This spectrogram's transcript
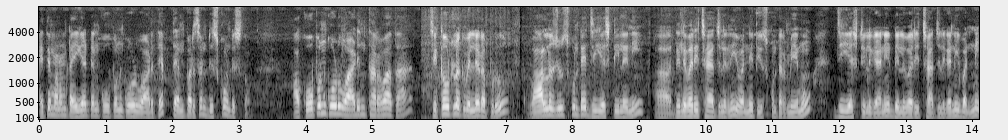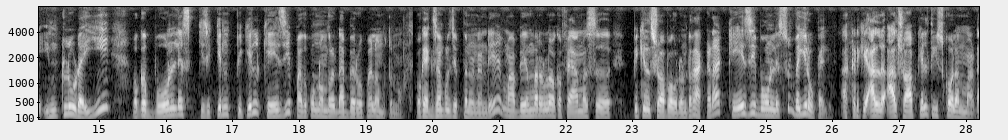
అయితే మనం టైగర్ టెన్ కూపన్ కోడ్ వాడితే టెన్ పర్సెంట్ డిస్కౌంట్ ఇస్తాం. ఆ కూపన్ కోడ్ వాడిన తర్వాత చెక్అవుట్లోకి వెళ్ళేటప్పుడు వాళ్ళు చూసుకుంటే జిఎస్టీలని డెలివరీ ఛార్జీలని ఇవన్నీ తీసుకుంటారు. మేము జిఎస్టీలు కానీ డెలివరీ ఛార్జీలు కానీ ఇవన్నీ ఇంక్లూడ్ అయ్యి ఒక బోన్లెస్ చికెన్ పికిల్ కేజీ పదకొండు వందల డెబ్బై రూపాయలు అమ్ముతున్నాం. ఒక ఎగ్జాంపుల్ చెప్తాను వినండి. మా భీమవరంలో ఒక ఫేమస్ పికిల్ షాప్ ఒకటి ఉంటుంది. అక్కడ కేజీ బోన్లెస్ వెయ్యి రూపాయలు. అక్కడికి వాళ్ళు వాళ్ళ షాప్కి వెళ్ళి తీసుకోవాలన్నమాట.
